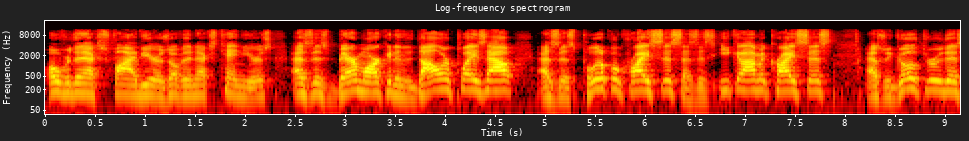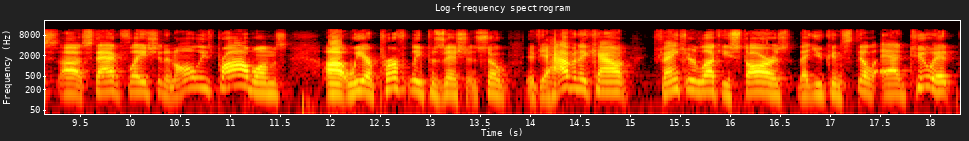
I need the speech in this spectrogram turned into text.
over the next five years, over the next 10 years, as this bear market in the dollar plays out, as this political crisis, as this economic crisis, as we go through this uh, stagflation and all these problems, uh, we are perfectly positioned. So if you have an account, thank your lucky stars that you can still add to it.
